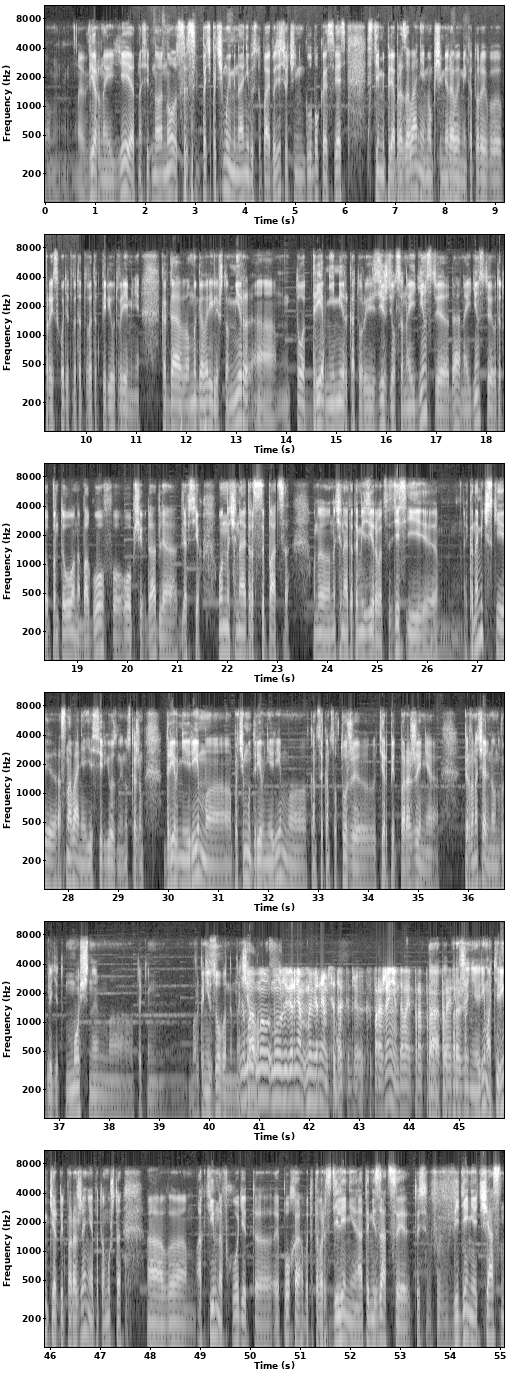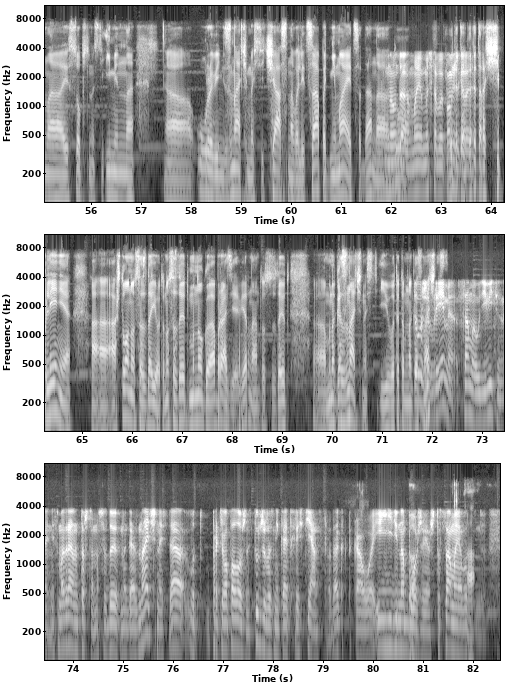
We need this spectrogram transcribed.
верная идея относительно, но с, с, почему именно они выступают? Вот здесь очень глубокая связь с теми преобразованиями общемировыми, которые происходят в этот, в этот период времени. Когда мы говорили, что мир, э, тот древний мир, который зиждился на единстве, да, на единстве вот этого пантеона богов общих, да, для, для всех, он начинает рассыпаться, он э, начинает атомизироваться. Здесь и эм, экономические основания есть серьезные. Ну, скажем, Древний Рим, э, почему Древний Рим, э, в конце концов, тоже терпит поражение. Первоначально он выглядит мощным, э, таким организованным началом. Ну, мы, мы, мы уже вернем, мы вернемся да, к, к поражению. Давай про, про, да, про поражение Рима. Рим терпит поражение, потому что э, в, активно входит э, эпоха вот этого разделения, атомизации, то есть введение частной собственности. Именно уровень значимости частного лица поднимается, да, на. Ну до... да, мы, мы с тобой помним. Вот это, вот это расщепление, а, а, а что оно создает? Оно создает многообразие, верно? Оно создает а, многозначность. И вот это многозначность. В то же время самое удивительное, несмотря на то, что оно создает многозначность, да, вот противоположность, тут же возникает христианство, да, как таковое, и единобожие, да. что самое вот. А,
